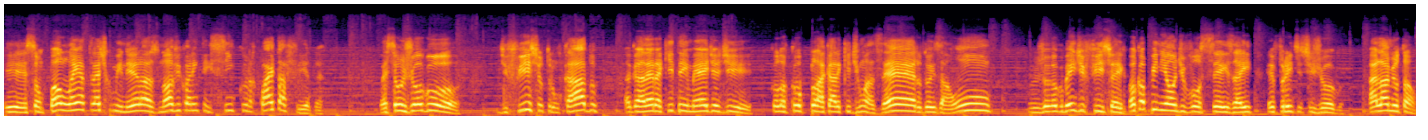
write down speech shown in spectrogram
e São Paulo lá em Atlético Mineiro às 9h45 na quarta-feira. Vai ser um jogo difícil, truncado. A galera aqui tem média de. Colocou o placar aqui de 1x0, 2x1. Um jogo bem difícil aí. Qual é a opinião de vocês aí referente a esse jogo? Vai lá, Milton.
